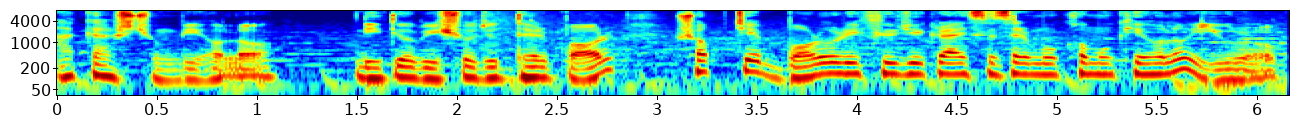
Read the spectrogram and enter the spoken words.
আকাশচুম্বী হলো। দ্বিতীয় বিশ্বযুদ্ধের পর সবচেয়ে বড় রিফিউজি ক্রাইসিসের মুখোমুখি হল ইউরোপ।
